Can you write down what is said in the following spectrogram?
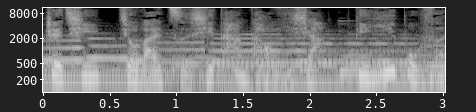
这期就来仔细探讨一下。第一部分，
